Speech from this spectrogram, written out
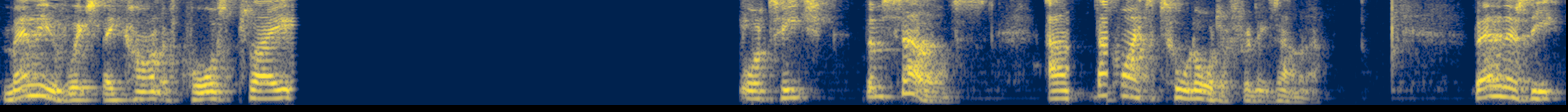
many of which they can't, of course, play or teach themselves. And that's quite a tall order for an examiner. Then there's the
